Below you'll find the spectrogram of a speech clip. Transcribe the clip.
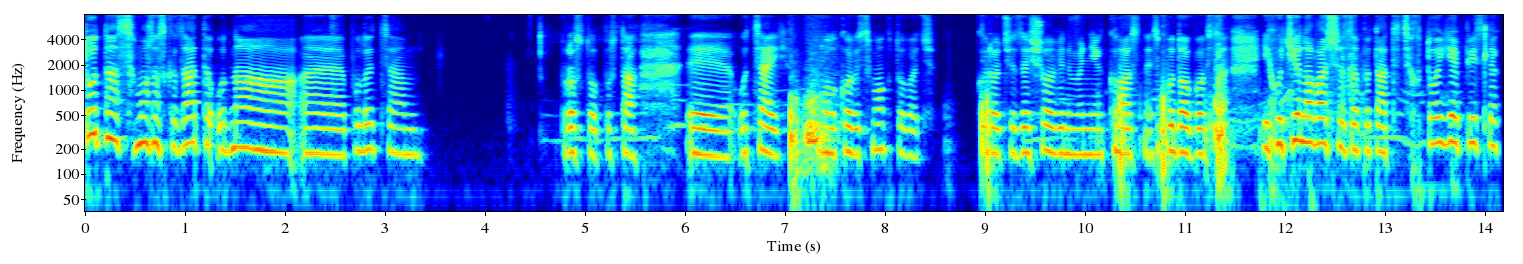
тут у нас, можна сказати, одна е, полиця просто пуста. Е, оцей молоковідсмоктувач. Коротше, зайшов він мені класний, сподобався. І хотіла вас ще запитати, хто є після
